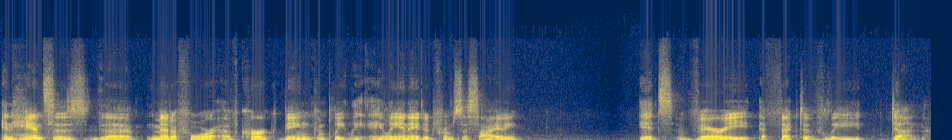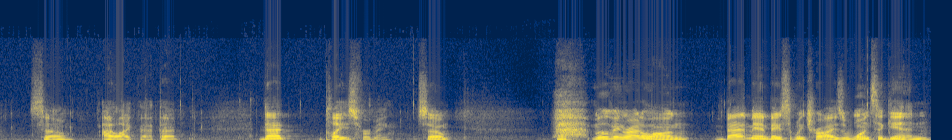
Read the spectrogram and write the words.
enhances the metaphor of Kirk being completely alienated from society. It's very effectively done. So I like that. That that plays for me. So moving right along, Batman basically tries once again.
